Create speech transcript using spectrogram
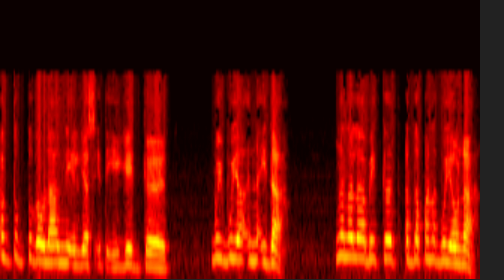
Agtugtugaw lang ni Elias iti igid kat buybuyaan na ida. Nga nalabit kat adda panaguyaw na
